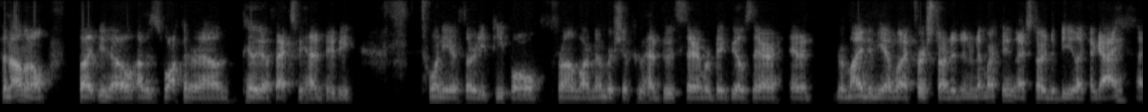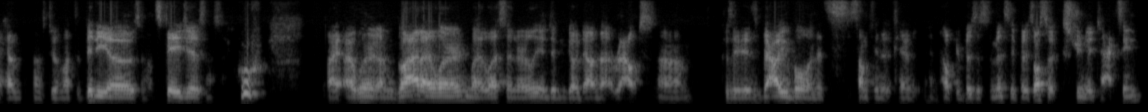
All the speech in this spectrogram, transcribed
phenomenal. But you know, I was walking around PaleoFX. We had maybe 20 or 30 people from our membership who had booths there and were big deals there. And reminded me of when I first started internet marketing. I started to be like a guy. I have I was doing lots of videos and on stages. And I was like, whew. I, I learned. I'm glad I learned my lesson early and didn't go down that route. Um, because it is valuable and it's something that can help your business immensely, but it's also extremely taxing.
